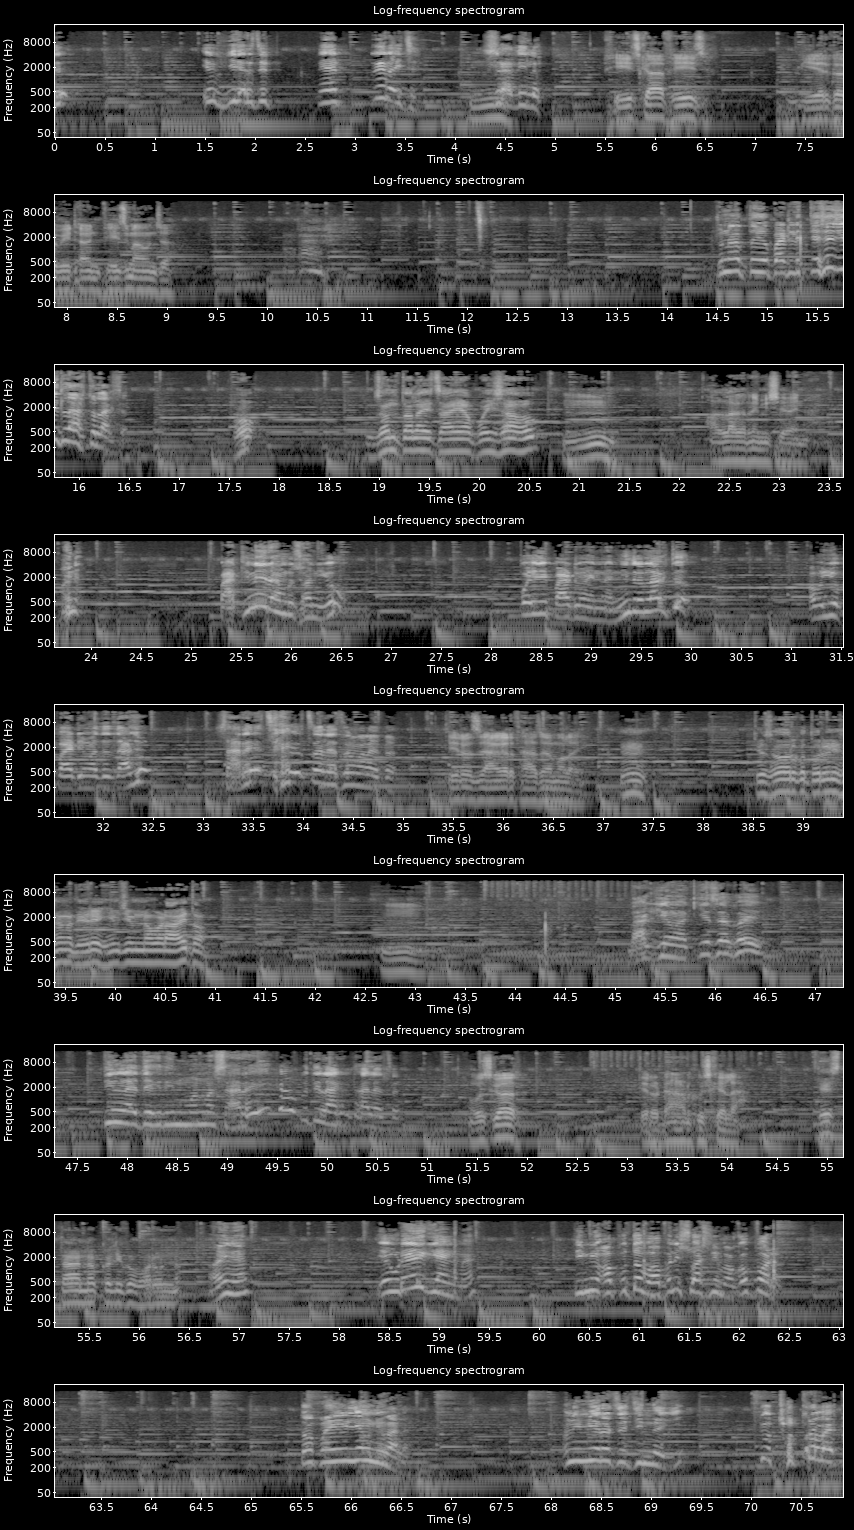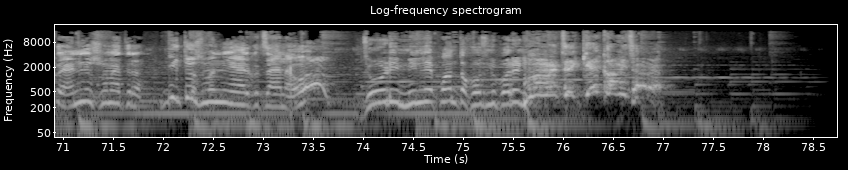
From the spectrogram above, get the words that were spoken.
यो बियर चाहिँ ट्याक्कै रहेछ। स्वादिलो फिजका फिज बियरको भिटामिन फिजमा हुन्छ। चुनाव त यो पार्टीले त्यसै जित्ला जस्तो लाग्छ। हो। जनतालाई चाहिए पैसा हो। हल्ला गर्ने विषय होइन। होइन। पार्टी नै राम्रो छ नि यो। पहिले पार्टीमा हिँड्न निद्रा लाग्थ्यो। अब यो पार्टीमा त दाजु साह्रै चाँगो चलेको छ मलाई त। तेरो जाँगर थाहा छ मलाई। त्यो सहरको तरुणीसँग धेरै हिमचिम नबडा है त। भाग्यमा के छ खोइ? तिनलाई देखेदेखि मनमा साह्रै काउकुती लाग्न थालेछ। होस् गर। तेरो ढाँड खुस्केला। त्यस्ता नक्कलीको भरुन्न होइन। एउटै ग्याङमा तिमी अपुतो भए पनि स्वास्नी भएको पर्यो। तपाईँ ल्याउनेवाला। अनि मेरो चाहिँ जिन्दगी त्यो छोत्रो बाइकको ह्यान्डल समातेर बितोस् भन्ने यहाँहरूको चाहना हो। जोडी मिल्ने पनि त खोज्नु पर्यो नि। के कमी छ र?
